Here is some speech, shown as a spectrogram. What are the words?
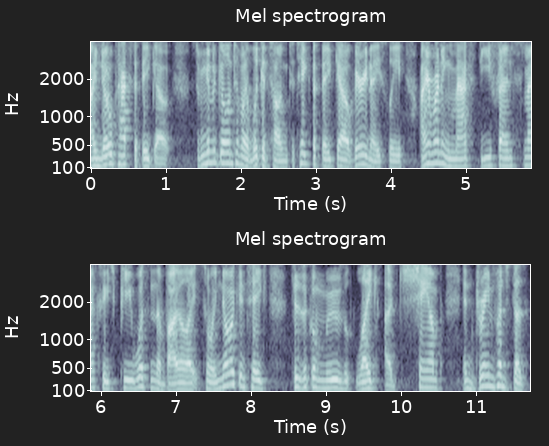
I know packs a fake out, so I'm going to go into my Lickitung to take the fake out very nicely. I am running max defense, max HP within the Eviolite, so I know I can take physical moves like a champ, and Drain Punch does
